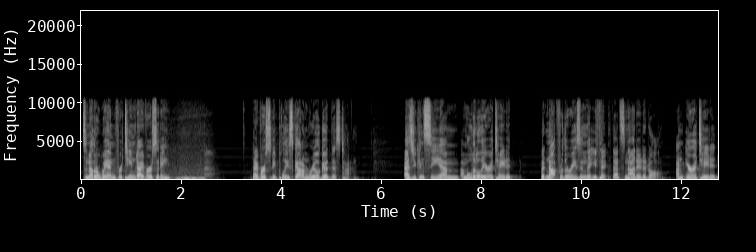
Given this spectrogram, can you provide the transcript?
It's another win for Team Diversity. Diversity Police got them real good this time. As you can see, I'm, I'm a little irritated, but not for the reason that you think. That's not it at all. I'm irritated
